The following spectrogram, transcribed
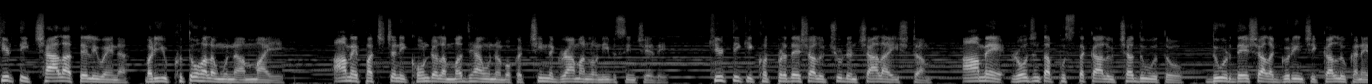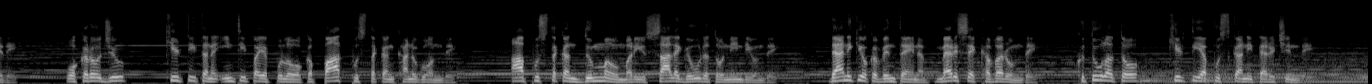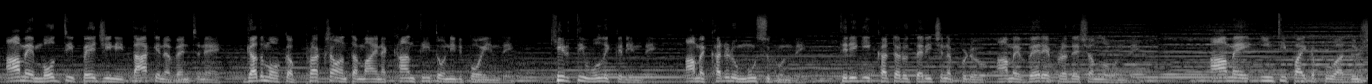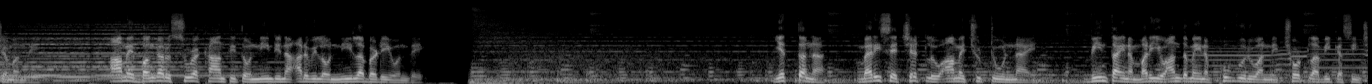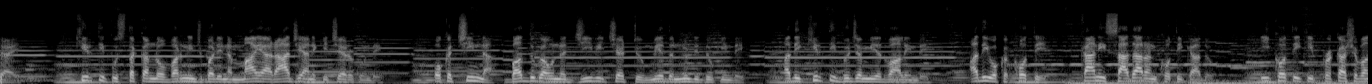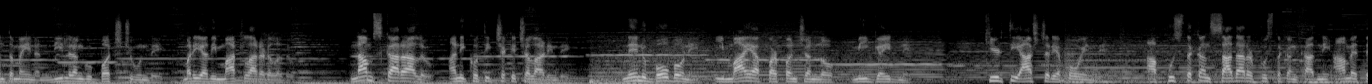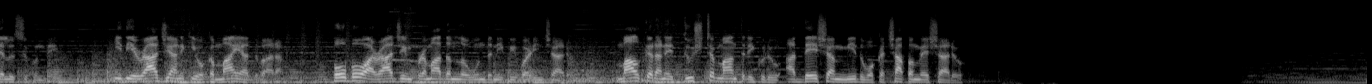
కీర్తి చాలా తెలివైన మరియు కుతూహలం ఉన్న అమ్మాయి. ఆమె పచ్చని కొండల మధ్య ఉన్న ఒక చిన్న గ్రామంలో నివసించేది. కీర్తికి కొత్త ప్రదేశాలు చూడడం చాలా ఇష్టం. ఆమె రోజంతా పుస్తకాలు చదువుతూ దూరదేశాల గురించి కళ్ళు కనేది. ఒకరోజు కీర్తి తన ఇంటి పైపులో ఒక పాత్ పుస్తకం కనుగొంది. ఆ పుస్తకం దుమ్మవు మరియు సాలెగౌడతో నిండి ఉంది. దానికి ఒక వింతైన మెరిసే కవర్ ఉంది. కుతూలతో కీర్తి ఆ పుస్తకాన్ని తెరిచింది. ఆమె మొదటి పేజీని తాకిన వెంటనే గదం ఒక ప్రకాశవంతమైన కాంతితో నిండిపోయింది. కీర్తి ఉలిక్కిడింది. ఆమె కడుడు మూసుకుంది. తిరిగి కట్టరు తెరిచినప్పుడు ఆమె వేరే ప్రదేశంలో ఉంది. ఆమె ఇంటి పైకప్పు అదృశ్యమంది. ఆమె బంగారు సూర్యకాంతితో నిండిన అడవిలో నీలబడి ఉంది. ఎత్తన మెరిసే చెట్లు ఆమె చుట్టూ ఉన్నాయి. వింతైన మరియు అందమైన పువ్వులు అన్ని చోట్ల వికసించాయి. కీర్తి పుస్తకంలో వర్ణించబడిన మాయా రాజ్యానికి చేరుకుంది. ఒక చిన్న బద్దుగా ఉన్న జీవి చెట్టు మీద నుండి దూకింది. అది కీర్తి భుజం మీద వాలింది. అది ఒక కోతి కానీ సాధారణ కోతి కాదు. ఈ కోతికి ప్రకాశవంతమైన నీలిరంగు బొచ్చు ఉంది మరి అది మాట్లాడగలదు. నమస్కారాలు అని కొతి చకిచలాడింది నేను బోబోని ఈ మాయా ప్రపంచంలో మీ గైడ్ని. కీర్తి ఆశ్చర్యపోయింది. ఆ పుస్తకం సాధారణ పుస్తకం కాదని ఆమె తెలుసుకుంది. ఇది రాజ్యానికి ఒక మాయా ద్వారా. బోబో ఆ రాజ్యం ప్రమాదంలో ఉందని వివరించారు. మాల్కర్ అనే దుష్ట మాంత్రికుడు ఆ దేశం మీద ఒక చాపం వేశారు.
